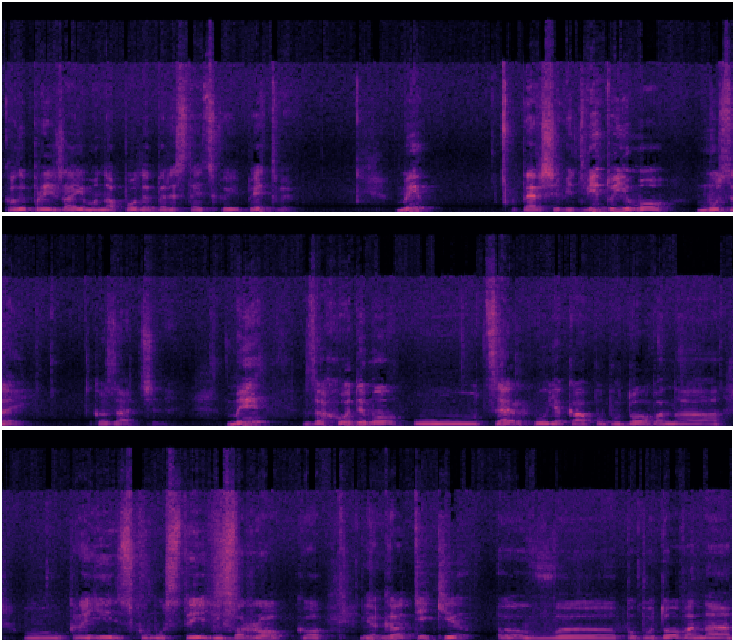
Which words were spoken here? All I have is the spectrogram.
коли приїжджаємо на поле Берестецької битви. Ми перше відвідуємо музей Козаччини. Ми заходимо у церкву, яка побудована у українському стилі барокко, яка тільки е, в, побудована,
